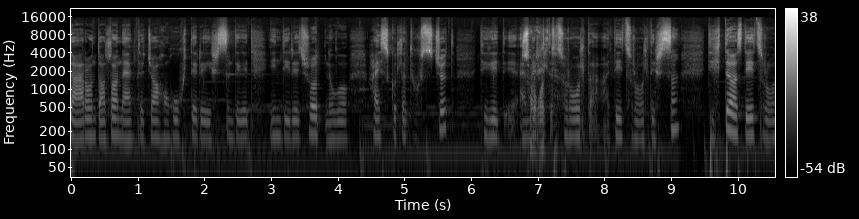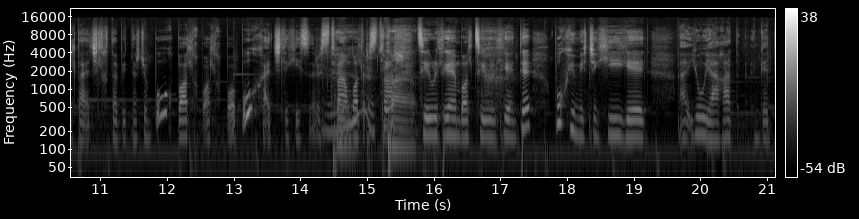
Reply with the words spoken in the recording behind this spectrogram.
та 17 8 та жоохон хүүхдэрээ ирсэн. Тэгээд энд ирээд шууд нөгөө хай скулаа төгсчөөд тэгээд Америкт сургуульд. дээд сургуульд ирсэн. Тэгтээ бас дээд сургуульд ажиллахдаа бид нар чинь бүх болох болох бүх ажлыг хийсэн. Ресторан бол ресторан, цэвэрлэгээ бол цэвэрлэгээ тий бүх юм чинь хийгээд юу яагаад ингээд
